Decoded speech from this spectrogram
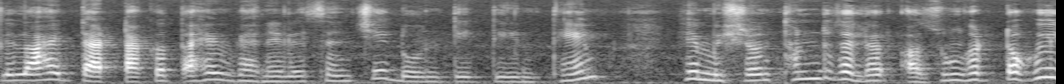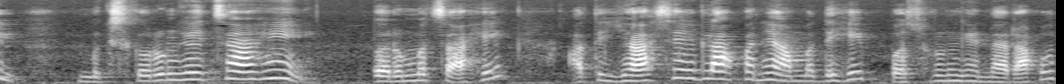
घेतलेलं आहे त्यात टाकत आहे व्हॅनिलेसनचे दोन ते तीन थेंब. हे मिश्रण थंड झाल्यावर अजून घट्ट होईल. मिक्स करून घ्यायचं आहे. गरमच आहे. आता ह्या साईडला आपण ह्यामध्ये हे पसरून घेणार आहोत.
